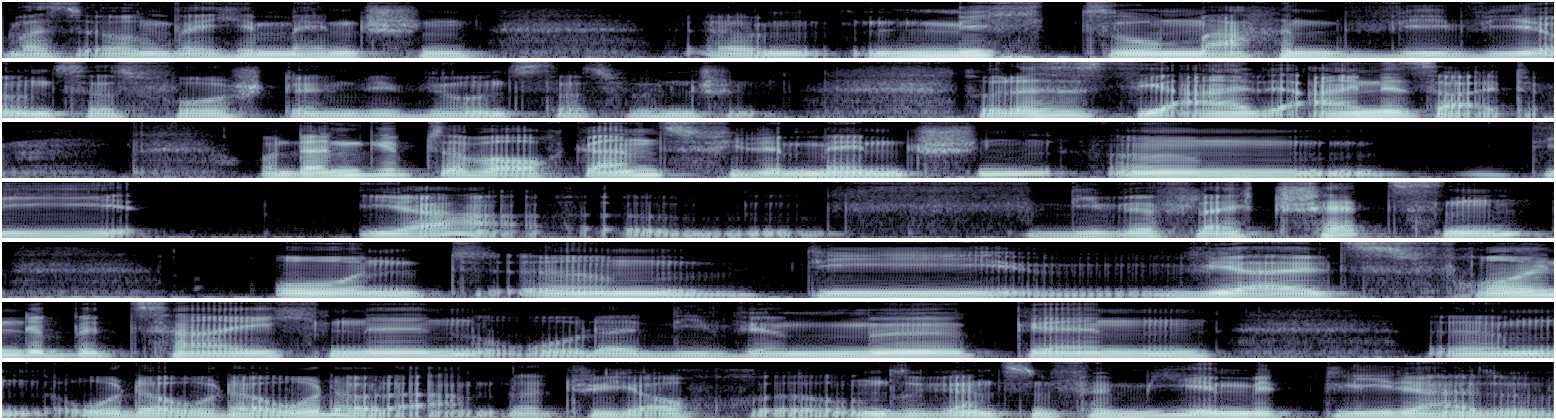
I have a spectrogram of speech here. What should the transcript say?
was irgendwelche Menschen ähm, nicht so machen, wie wir uns das vorstellen, wie wir uns das wünschen. So, das ist die eine Seite. Und dann gibt es aber auch ganz viele Menschen, ähm, die, ja, ähm, die wir vielleicht schätzen und ähm, die wir als Freunde bezeichnen oder die wir mögen oder, oder, oder, oder natürlich auch äh, unsere ganzen Familienmitglieder, also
